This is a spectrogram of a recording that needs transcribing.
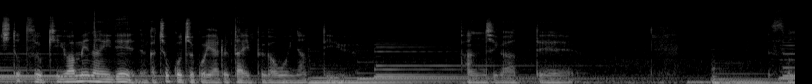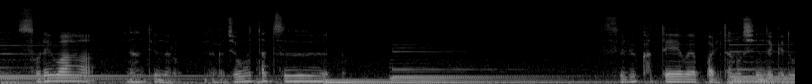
一つを極めないでなんかちょこちょこやるタイプが多いなっていう感じがあってそのそれは何て言うんだろうなんか上達する過程はやっぱり楽しいんだけど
